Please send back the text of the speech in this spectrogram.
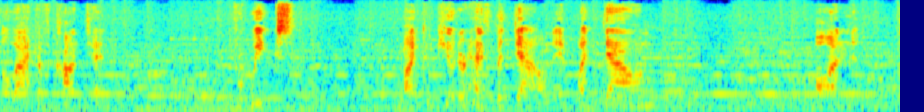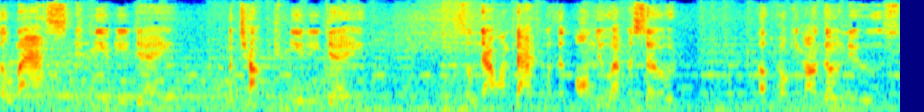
the lack of content. For weeks, my computer has been down. It went down on the last community day, Machop Community Day. So now I'm back with an all new episode of Pokemon Go News,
